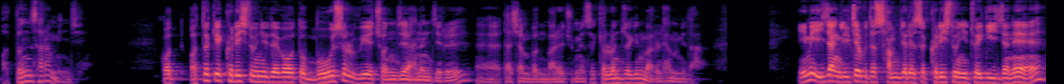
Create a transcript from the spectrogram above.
어떤 사람인지, 곧 어떻게 그리스도인이 되고 또 무엇을 위해 존재하는지를 다시 한번 말해주면서 결론적인 말을 합니다. 이미 2장 1절부터 3절에서 그리스도인이 되기 이전에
